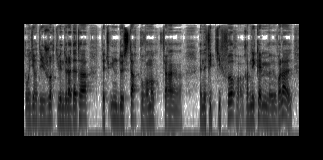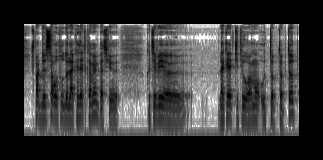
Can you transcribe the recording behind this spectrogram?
comment dire des joueurs qui viennent de la data, peut-être une ou deux stars pour vraiment faire un, effectif fort, ramener quand même voilà, je parle de stars autour de la cadette quand même parce que quand il y avait la cadette qui était vraiment au top top top,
